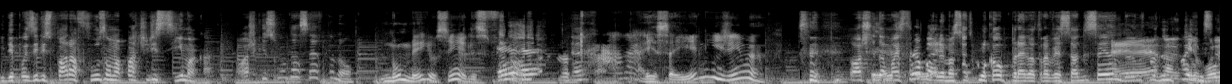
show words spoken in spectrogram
e depois eles parafusam na parte de cima, cara. Eu acho que isso não dá certo, não. No meio, assim, eles É, foram. é. Cara, isso aí é ninja, hein, mano? Eu acho que dá mais trabalho, é mais só colocar o prego atravessado e sair andando É, fazendo não, o faísca. evolução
